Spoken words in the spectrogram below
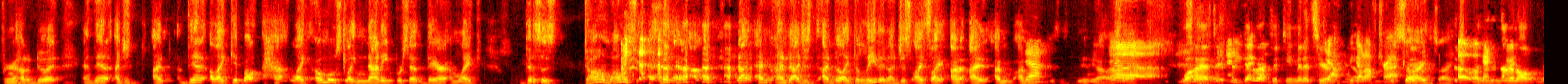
figuring out how to do it. And then I just, I, then I like get about ha- like almost like 90% there. I'm like, this is dumb. I was, and, and, I, and, and, I just, I like delete it. I just, I was like, I, I, I'm, I'm, yeah. you know, uh, so. Well, so, I have to. We've got about 15 minutes here. Yeah, we got off track. Sorry, sorry. Oh, okay. No, no, not at all.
